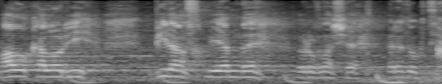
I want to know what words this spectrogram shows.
mało kalorii, bilans ujemny równa się redukcja.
